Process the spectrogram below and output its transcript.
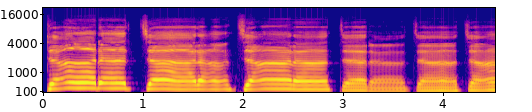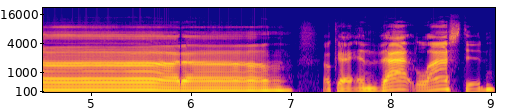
Da da da da da da da da da da. Okay, and that lasted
